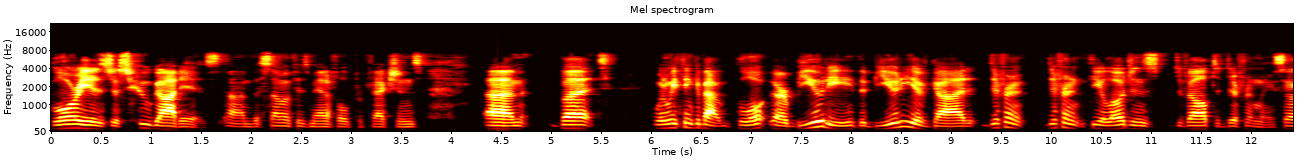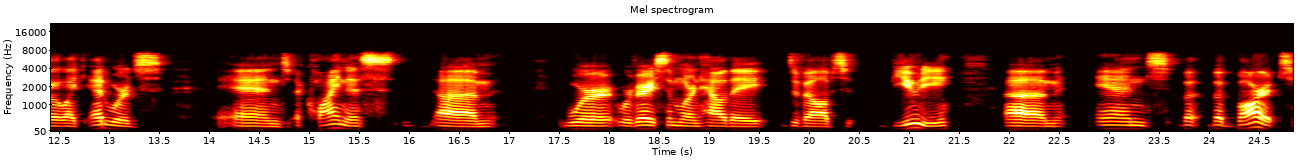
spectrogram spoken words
glory is just who God is, um, the sum of his manifold perfections. Um, but when we think about glo- or beauty, the beauty of God, different different theologians developed it differently. So, like Edwards and Aquinas um, were were very similar in how they developed beauty. Um, and but but Barth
